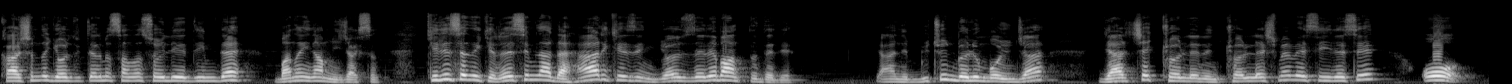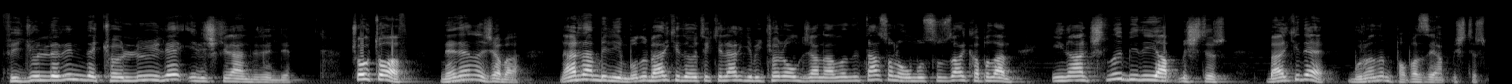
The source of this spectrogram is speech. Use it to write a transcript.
karşımda gördüklerimi sana söylediğimde bana inanmayacaksın. Kilisedeki resimlerde herkesin gözleri bantlı dedi. Yani bütün bölüm boyunca gerçek körlerin körleşme vesilesi o figürlerin de körlüğüyle ilişkilendirildi. Çok tuhaf. Neden acaba? Nereden bileyim bunu? Belki de ötekiler gibi kör olacağını anladıktan sonra umutsuzluğa kapılan inançlı biri yapmıştır. Belki de buranın papazı yapmıştır.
